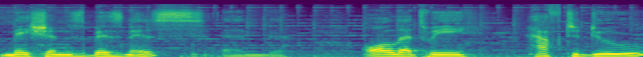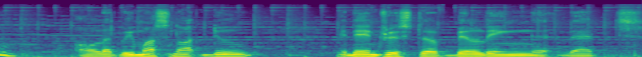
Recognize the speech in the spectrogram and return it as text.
nation's business and all that we have to do all that we must not do in the interest of building that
